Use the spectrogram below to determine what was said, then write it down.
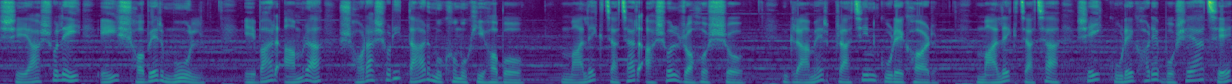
সে আসলেই এই সবের মূল। এবার আমরা সরাসরি তার মুখোমুখি হব। মালেক চাচার আসল রহস্য, গ্রামের প্রাচীন কুড়েঘর। মালেক চাচা সেই কুড়েঘরে বসে আছে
